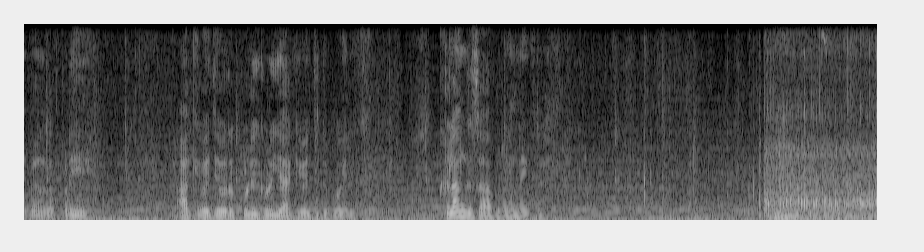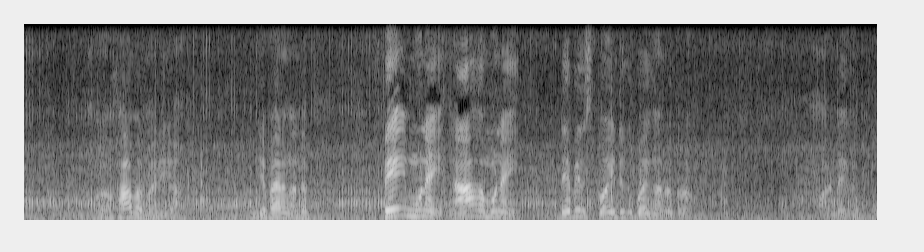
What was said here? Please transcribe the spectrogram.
இவங்க எப்படி ஆக்கி வச்சு ஒரு குழி குழி ஆக்கி வச்சுட்டு போயிருக்கு கிழங்கு சாப்பிட்றேன்னு நினைக்கிறேன் ஹார்பர் மாதிரியா இங்கே பாருங்க அந்த பேய் முனை நாக முனை டெபிள்ஸ் பாயிண்ட்டுக்கு போய் கொண்டிருக்கிறோம் மண்டைக்கு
